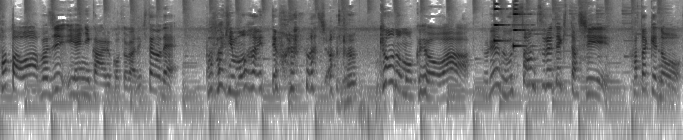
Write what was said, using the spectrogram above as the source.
パパは無事家に帰ることができたのでパパにも入ってもらいましょう。今日の目標はとりあえず牛さん連れてきたし畑の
